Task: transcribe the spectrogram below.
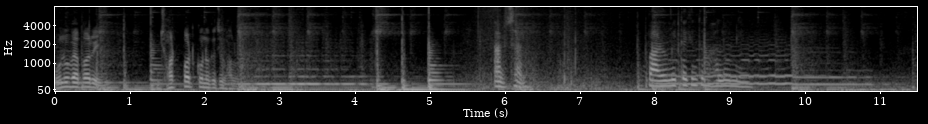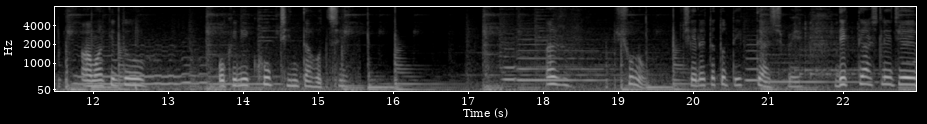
কোনো ব্যাপারেই ঝটপট কোনো কিছু ভালো না। আফজাল পারমিতা কিন্তু ভালো নেই। আমার কিন্তু ওকে নিয়ে খুব চিন্তা হচ্ছে। আর শোনো ছেলেটা তো দেখতে আসবে। দেখতে আসলে যে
